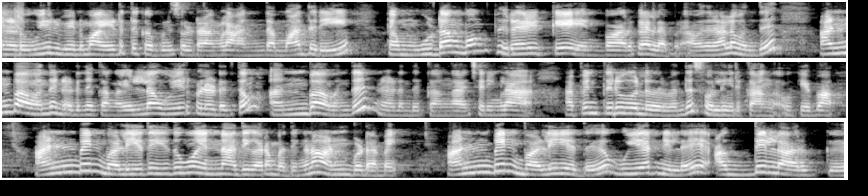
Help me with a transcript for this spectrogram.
என்னோட உயிர் வேணுமா? எடுத்துக்க அப்படின்னு சொல்கிறாங்களா அந்த மாதிரி தம் உடம்பும் பிறருக்கே என்பார்கள். அப்படி அதனால் வந்து அன்பாக வந்து நடந்துக்காங்க. எல்லா உயிர்களிடத்தும் அன்பாக வந்து நடந்துக்காங்க. சரிங்களா? அப்படின்னு திருவள்ளுவர் வந்து சொல்லியிருக்காங்க. ஓகேவா அன்பின் வழியது இதுவும் என்ன அதிகாரம் பார்த்தீங்கன்னா அன்புடைமை. அன்பின் வழியது உயர்நிலை அக்தில்லாருக்கு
